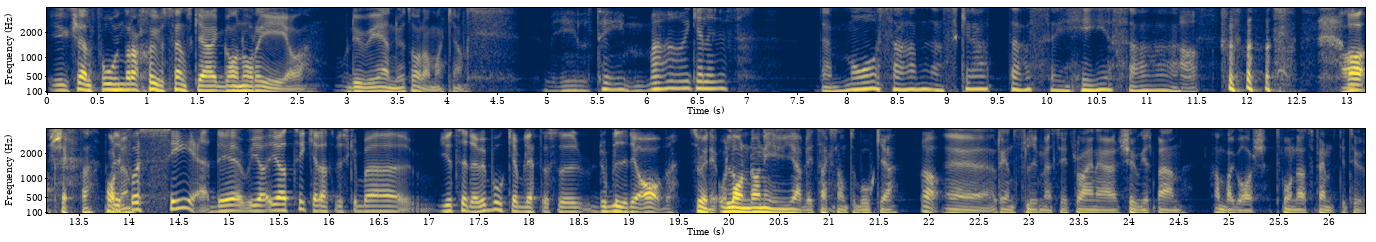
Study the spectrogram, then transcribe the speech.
ikväll får 107 svenska gonorré. Och du är ännu utav dem man kan. Vill till Magaluf. Där måsarna skrattar sig hesa. Ja. Ja, ursäkta Vi podden. får se. Det, jag, jag tycker att vi ska börja... Ju tidigare vi bokar biljetter så då blir det av. Så är det. Och London är ju jävligt tacksamt att boka. Ja. Eh, rent flygmässigt. Ryanair 20 spänn. Handbagage 250 000.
